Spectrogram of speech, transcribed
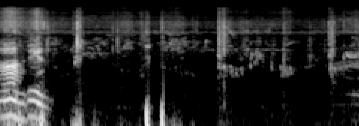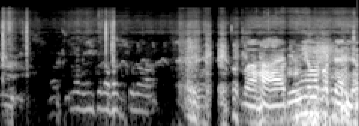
হ্যাঁ ঠিক আছে। তুমি আমার করতে তুমি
